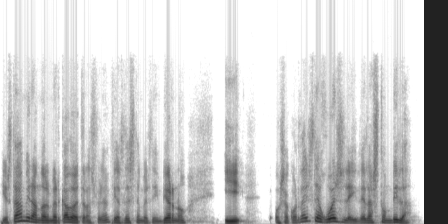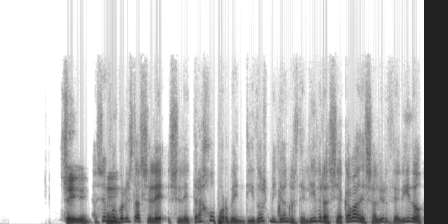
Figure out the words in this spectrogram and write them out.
Y estaba mirando el mercado de transferencias de este mes de invierno y ¿os acordáis de Wesley de Aston Villa? Sí. A ese futbolista se le, se le, trajo por 22 millones de libras y acaba de salir cedido.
